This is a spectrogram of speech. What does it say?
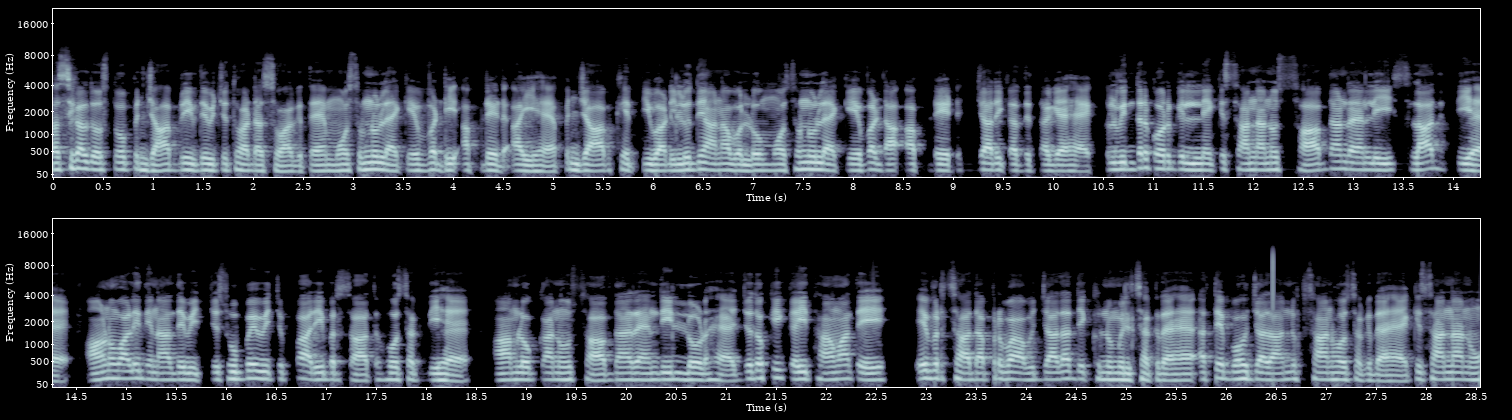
ਸਤਿ ਸ਼੍ਰੀ ਅਕਾਲ ਦੋਸਤੋ, ਪੰਜਾਬ ਬਰੀਫ ਦੇ ਵਿੱਚ ਤੁਹਾਡਾ ਸਵਾਗਤ ਹੈ। ਮੌਸਮ ਨੂੰ ਲੈ ਕੇ ਵੱਡੀ ਅਪਡੇਟ ਆਈ ਹੈ। ਪੰਜਾਬ ਖੇਤੀਬਾੜੀ ਲੁਧਿਆਣਾ ਵੱਲੋਂ ਮੌਸਮ ਨੂੰ ਲੈ ਕੇ ਵੱਡਾ ਅਪਡੇਟ ਜਾਰੀ ਕਰ ਦਿੱਤਾ ਗਿਆ ਹੈ। ਕੁਲਵਿੰਦਰ ਕੌਰ ਗਿੱਲ ਨੇ ਕਿਸਾਨਾਂ ਨੂੰ ਸਾਵਧਾਨ ਰਹਿਣ ਲਈ ਸਲਾਹ ਦਿੱਤੀ ਹੈ। ਆਉਣ ਵਾਲੇ ਦਿਨਾਂ ਦੇ ਵਿੱਚ ਸੂਬੇ ਵਿੱਚ ਭਾਰੀ ਬਰਸਾਤ ਹੋ ਸਕਦੀ ਹੈ। ਆਮ ਲੋਕਾਂ ਨੂੰ ਸਾਵਧਾਨ ਰਹਿਣ ਦੀ ਲੋੜ ਹੈ। ਜਦੋਂ ਕਿ ਕਈ ਥਾਵਾਂ ਤੇ ਇਹ ਬਰਸਾਤ ਦਾ ਪ੍ਰਭਾਵ ਜ਼ਿਆਦਾ ਦੇਖਣ ਨੂੰ ਮਿਲ ਸਕਦਾ ਹੈ ਅਤੇ ਬਹੁਤ ਜ਼ਿਆਦਾ ਨੁਕਸਾਨ ਹੋ ਸਕਦਾ ਹੈ। ਕਿਸਾਨਾਂ ਨੂੰ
